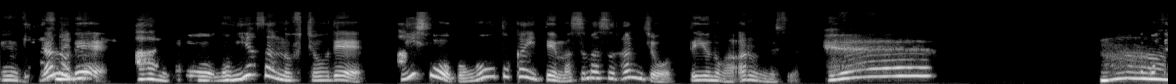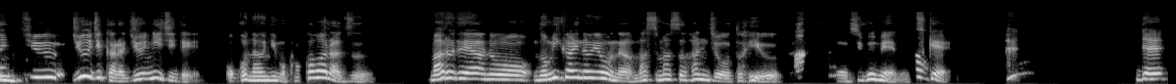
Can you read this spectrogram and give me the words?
うんなので、はい。あの飲み屋さんの不調で、二章五号と書いて、ますます繁盛っていうのがあるんですよ。へえ。う午前ん。中10時から12時で行うにもかかわらず、まるであの、飲み会のようなますます繁盛というあの支部名をつけ、で、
